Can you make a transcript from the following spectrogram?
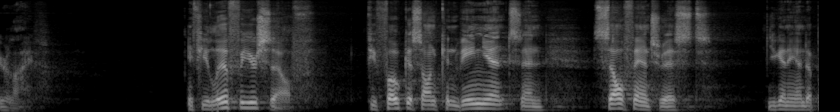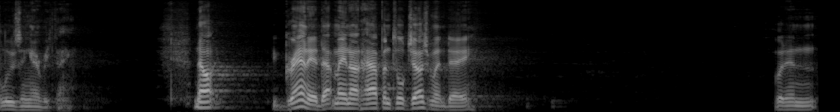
your life. If you live for yourself, if you focus on convenience and self interest, you're going to end up losing everything. Now, granted, that may not happen till Judgment Day, but in,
